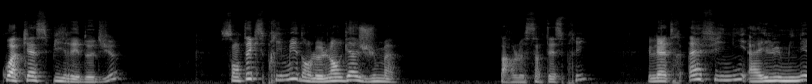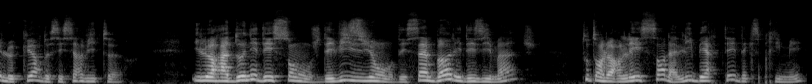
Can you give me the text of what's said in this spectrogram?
quoiqu'inspirées de Dieu, sont exprimées dans le langage humain. Par le Saint-Esprit, l'être infini a illuminé le cœur de ses serviteurs. Il leur a donné des songes, des visions, des symboles et des images, tout en leur laissant la liberté d'exprimer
